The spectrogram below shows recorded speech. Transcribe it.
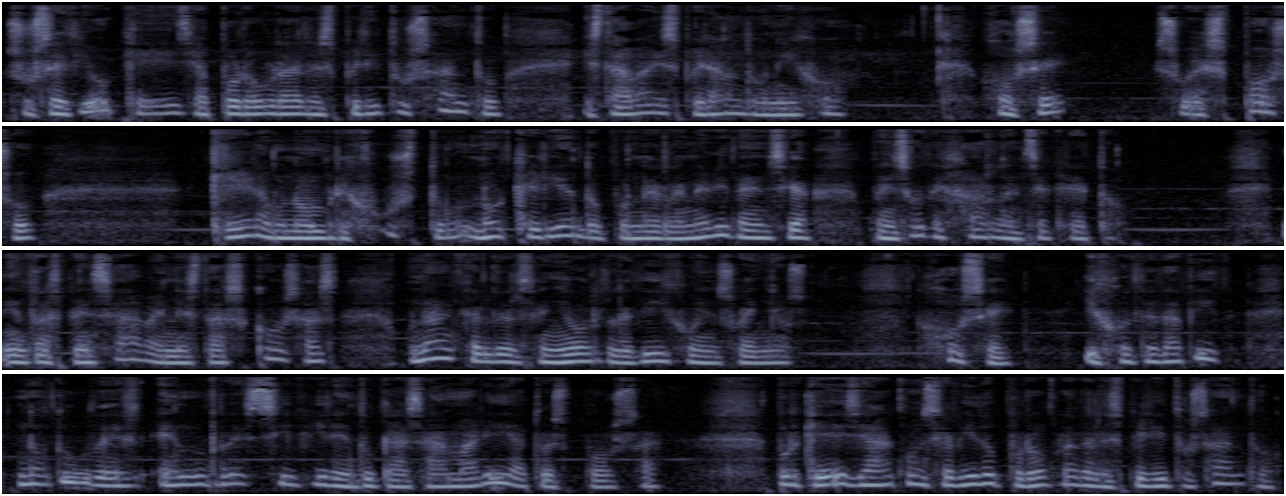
sucedió que ella, por obra del Espíritu Santo, estaba esperando un hijo. José, su esposo, que era un hombre justo, no queriendo ponerla en evidencia, pensó dejarla en secreto. Mientras pensaba en estas cosas, un ángel del Señor le dijo en sueños, José, hijo de David, no dudes en recibir en tu casa a María, tu esposa porque ella ha concebido por obra del Espíritu Santo.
